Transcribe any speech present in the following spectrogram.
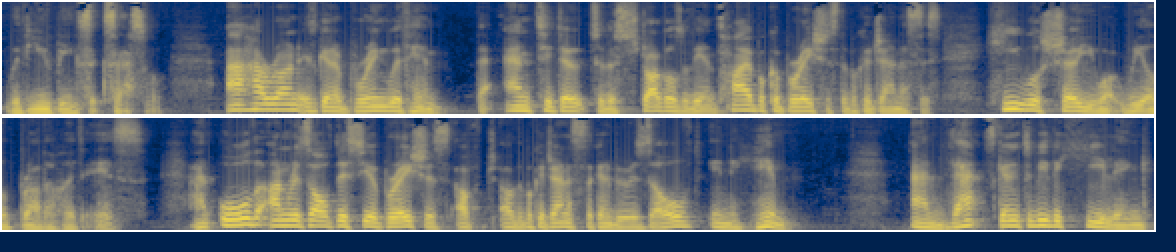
with you being successful. Aharon is going to bring with him the antidote to the struggles of the entire book of Bereshit, the book of Genesis. He will show you what real brotherhood is. And all the unresolved issue of Bereshit of, of the book of Genesis are going to be resolved in Him. And that's going to be the healing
